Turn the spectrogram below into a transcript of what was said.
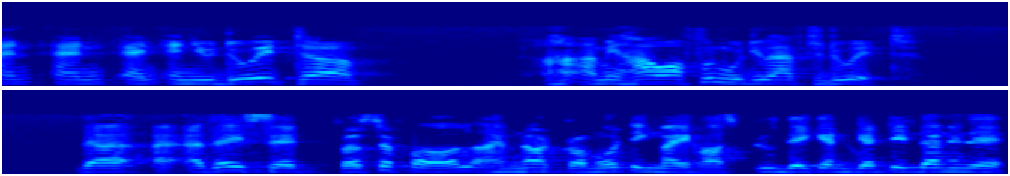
And and and and you do it. Uh, I mean, how often would you have to do it? The, as I said, first of all, I'm not promoting my hospital. They can get it done in a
